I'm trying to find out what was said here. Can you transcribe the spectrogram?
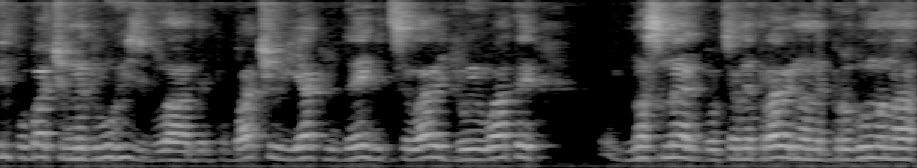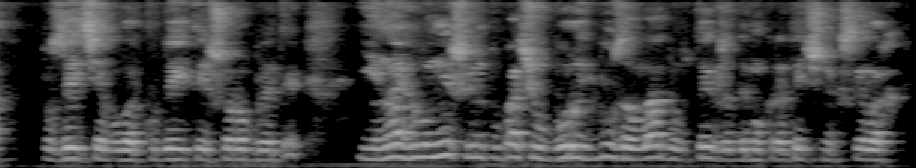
Він побачив недолугість влади, побачив, як людей відсилають воювати на смерть, бо це неправильна, непродумана позиція була, куди йти, що робити. І найголовніше, він побачив боротьбу за владу в тих же демократичних силах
